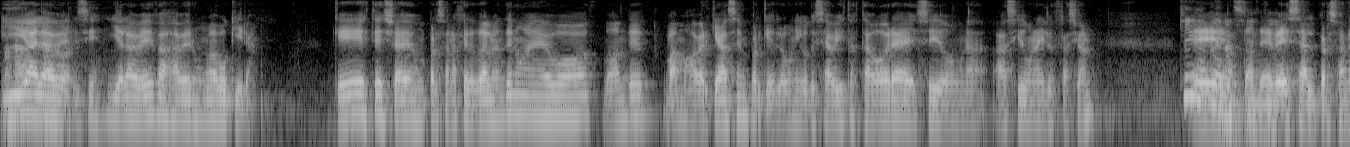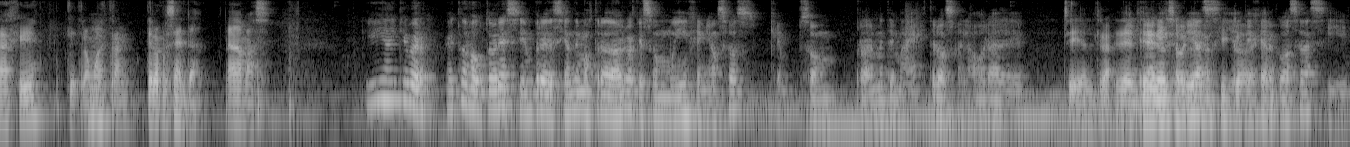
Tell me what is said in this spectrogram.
Y a, la adaptado. vez, sí, y a la vez vas a ver un nuevo Kira. Que este ya es un personaje totalmente nuevo, donde vamos a ver qué hacen, porque lo único que se ha visto hasta ahora ha sido una, ha sido una ilustración. Sí, eh, apenas. donde este, ves al personaje que te lo Mm. muestran, te lo presenta, nada más. Y hay que ver, estos autores siempre se han demostrado algo que son muy ingeniosos, que son realmente maestros a la hora de, Sí, el de crear historias y de psicológico. tejer cosas y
